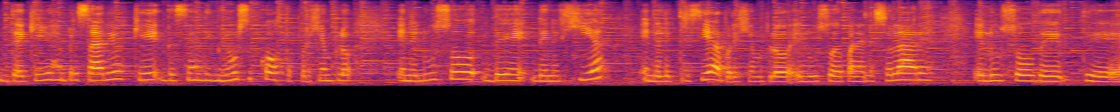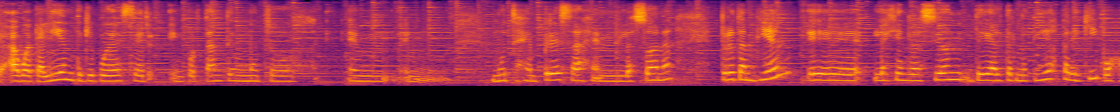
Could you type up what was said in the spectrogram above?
de aquellos empresarios que desean disminuir sus costos, por ejemplo, en el uso de, energía en la electricidad, por ejemplo, el uso de paneles solares, el uso de, agua caliente, que puede ser importante en, muchos, en, muchas empresas en la zona, pero también eh, la generación de alternativas para equipos,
